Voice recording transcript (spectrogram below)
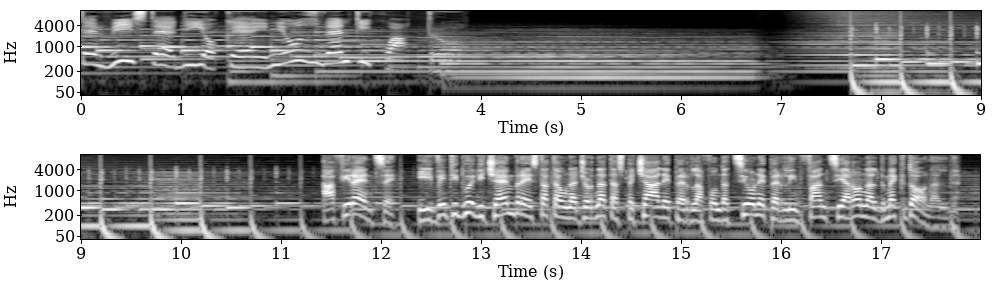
interviste di OK News 24. A Firenze, il 22 dicembre è stata una giornata speciale per la Fondazione per l'Infanzia Ronald McDonald.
